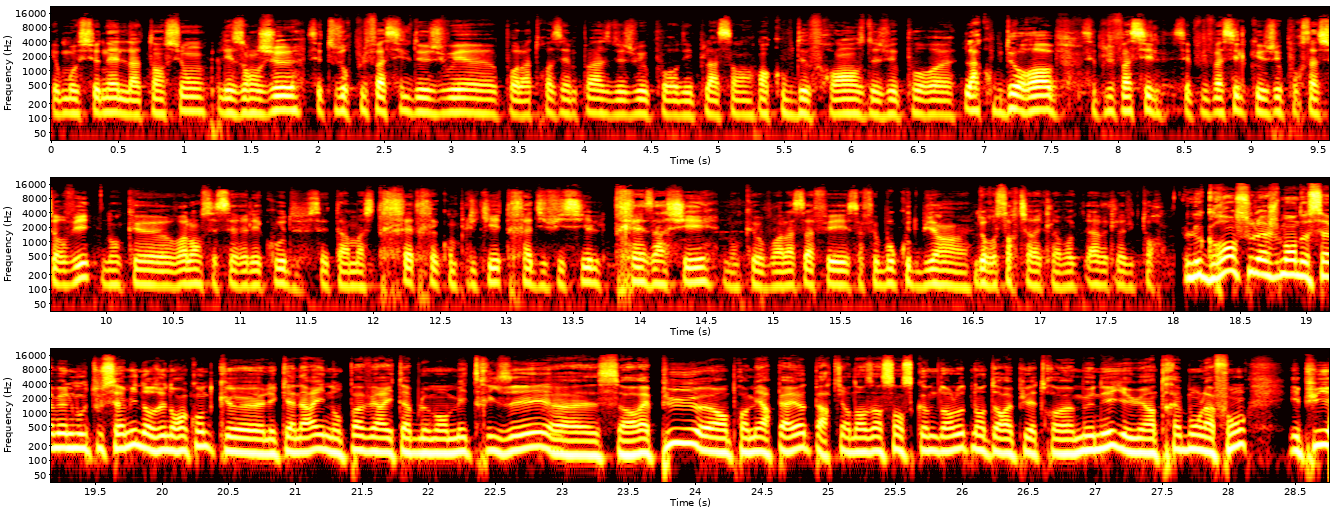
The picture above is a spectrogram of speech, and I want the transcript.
émotionnel, la tension, les enjeux, c'est toujours plus facile de jouer pour la troisième place, de jouer pour des places en, Coupe de France, de jouer pour la Coupe d'Europe. C'est plus facile, c'est plus facile que jouer pour sa survie. Donc voilà, on s'est serré les coudes. C'était un match très très compliqué, très difficile, très haché. Donc voilà, ça fait, ça fait beaucoup de bien de ressortir avec la, vo- la victoire. Le grand soulagement de Samuel Moutoussami dans une rencontre que les Canaries n'ont pas véritablement maîtrisée. Euh, ça aurait pu, euh, en première période, partir dans un sens comme dans l'autre. Nantes aurait pu être euh, mené. Il y a eu un très bon Lafond. Et puis,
